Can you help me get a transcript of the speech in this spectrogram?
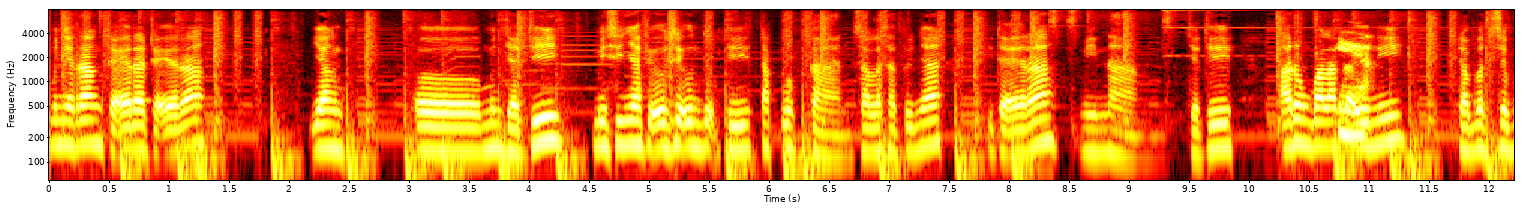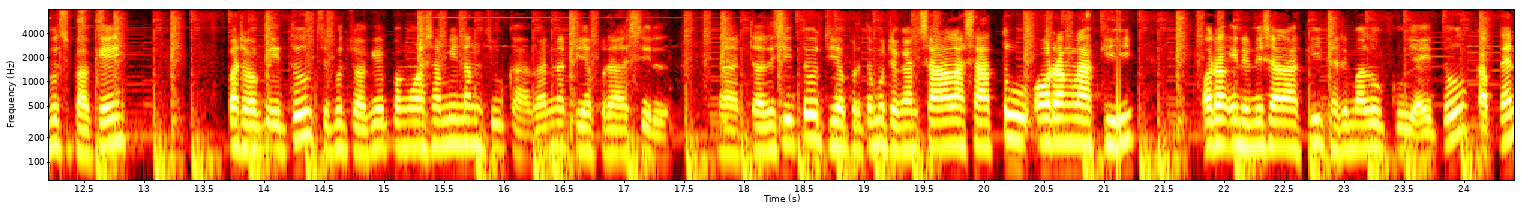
menyerang daerah-daerah yang uh, menjadi misinya VOC untuk ditaklukkan. Salah satunya di daerah Minang. Jadi Arung Palaka iya. ini dapat disebut sebagai pada waktu itu disebut sebagai penguasa Minang juga karena dia berhasil. Nah, dari situ dia bertemu dengan salah satu orang lagi, orang Indonesia lagi dari Maluku yaitu Kapten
